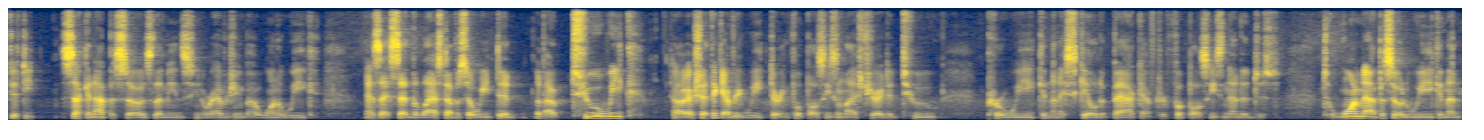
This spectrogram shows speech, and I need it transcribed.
52nd episode, so that means, you know, we're averaging about one a week. As I said, the last episode, we did about two a week. Uh, actually, I think every week during football season last year, I did two per week, and then I scaled it back after football season ended just to one episode a week, and then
